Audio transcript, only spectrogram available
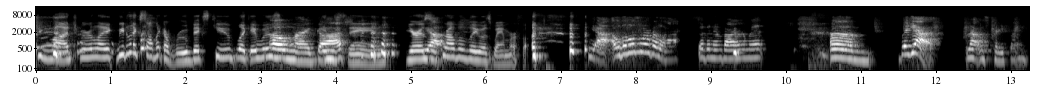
too much." We were like, we'd like saw like a Rubik's cube. Like it was oh my gosh insane. Yours Yeah. probably was way more fun. yeah a little more relaxed of an environment um but yeah that was pretty funny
